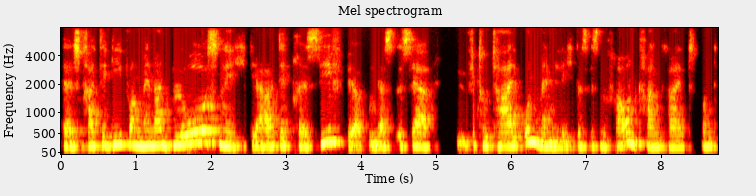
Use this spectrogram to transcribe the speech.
äh, Strategie von Männern, bloß nicht ja depressiv wirken. Das ist ja total unmännlich. Das ist eine Frauenkrankheit. Und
